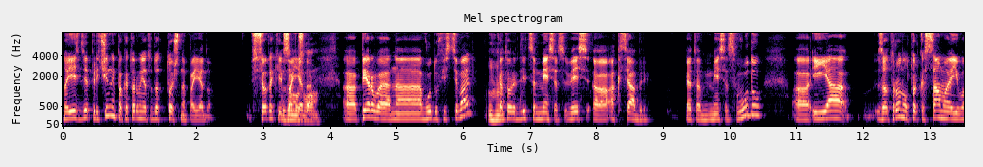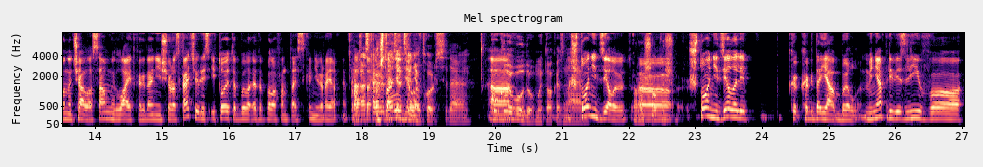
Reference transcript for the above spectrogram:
но есть две причины, по которым я туда точно поеду. Все-таки поеду. музлом. Э, Первое на Вуду фестиваль, Мгм. который длится месяц, весь э, октябрь. Это месяц Вуду. э, И я затронул только самое его начало, самый лайт, когда они еще раскачивались, и то это было, это была фантастика невероятная. А Просто расскажи А что они не делают? в курсе, да. А, Куклы Вуду мы только знаем. что они делают? Порошок Э, еще. Что они делали, когда я был? Меня привезли в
